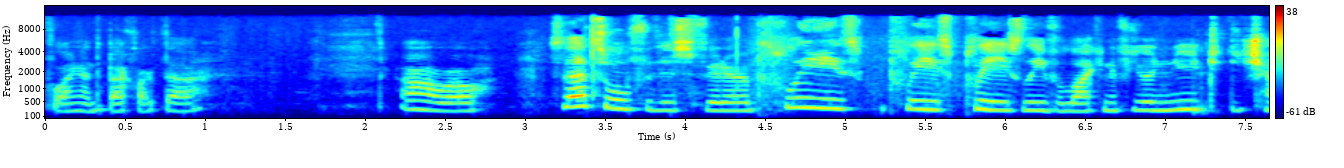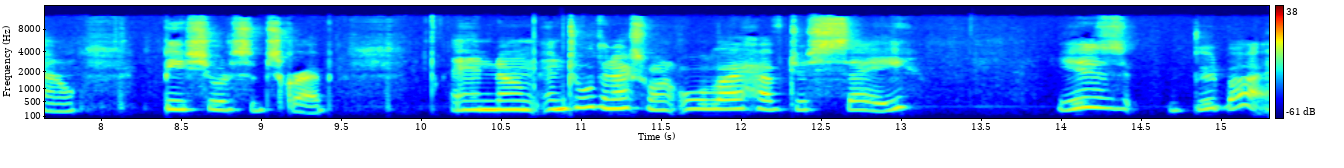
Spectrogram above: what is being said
flying at the back like that. Oh well. So that's all for this video. Please, please, please leave a like, and if you're new to the channel, be sure to subscribe. And um, until the next one, all I have to say is goodbye.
